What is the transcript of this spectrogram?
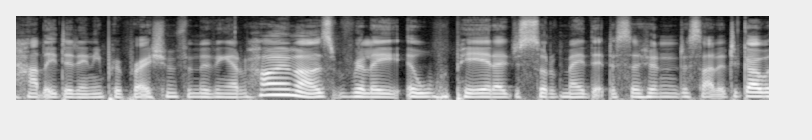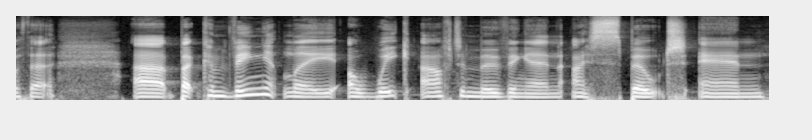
hardly did any preparation for moving out of home. I was really ill prepared. I just sort of made that decision and decided to go with it. Uh, but conveniently, a week after moving in, I spilt an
